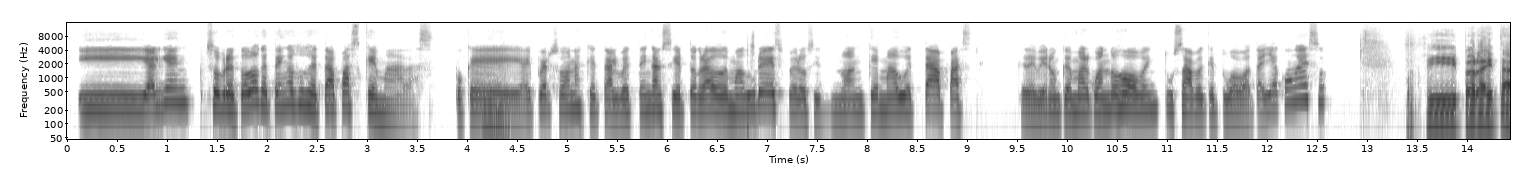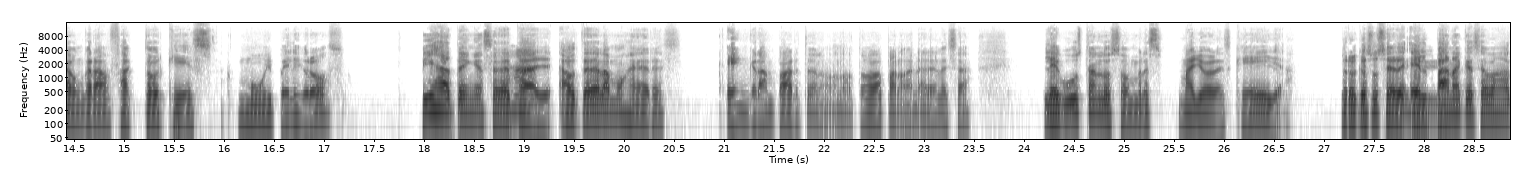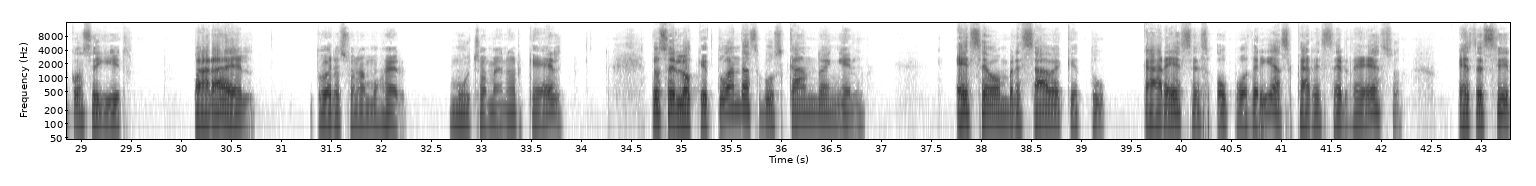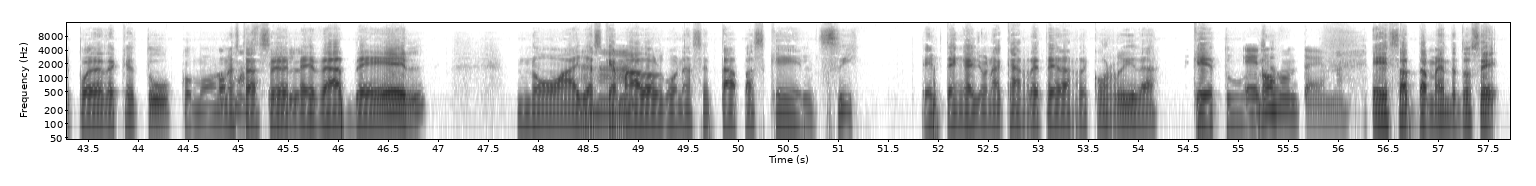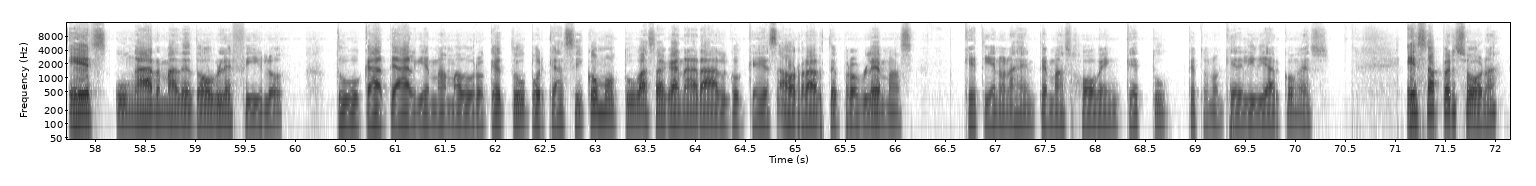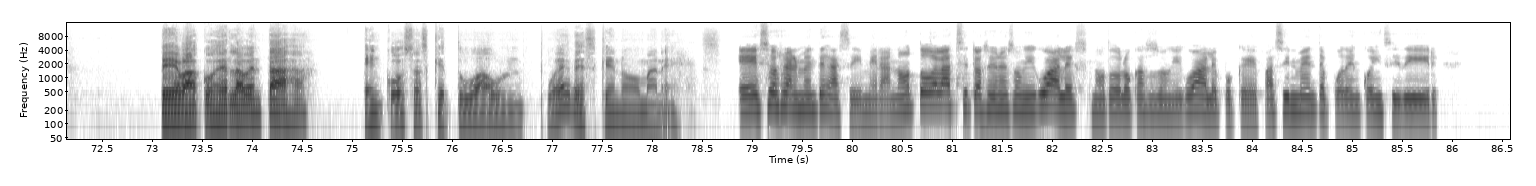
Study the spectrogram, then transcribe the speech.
Y alguien, sobre todo, que tenga sus etapas quemadas. Porque mm. hay personas que tal vez tengan cierto grado de madurez, pero si no han quemado etapas que debieron quemar cuando joven, tú sabes que tú vas a batallar con eso. Sí, pero ahí está un gran factor que es muy peligroso. Fíjate en ese detalle. A ustedes las mujeres, en gran parte, no, no todas para no generalizar, le gustan los hombres mayores que ella. Pero ¿qué sucede? El pana que se van a conseguir, para él, tú eres una mujer mucho menor que él. Entonces, lo que tú andas buscando en él, ese hombre sabe que tú careces o podrías carecer de eso. Es decir, puede de que tú, como no estás en la edad de él, no hayas quemado algunas etapas que él sí. Él tenga ya una carretera recorrida que tú Eso es un tema. Exactamente. Entonces es un arma de doble filo. Tú buscate a alguien más maduro que tú, porque así como tú vas a ganar algo que es ahorrarte problemas que tiene una gente más joven que tú, que tú no quieres lidiar con eso, esa persona te va a coger la ventaja en cosas que tú aún puedes que no manejes. Eso realmente es así. Mira, no todas las situaciones son iguales, no todos los casos son iguales, porque fácilmente pueden coincidir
